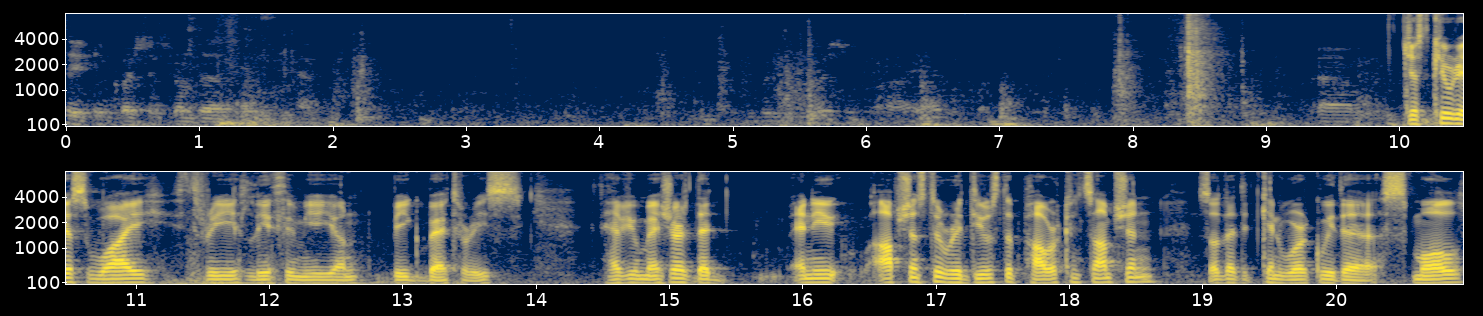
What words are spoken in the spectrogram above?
taking questions from the Just curious why three lithium ion big batteries? Have you measured that any options to reduce the power consumption? so that it can work with a small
